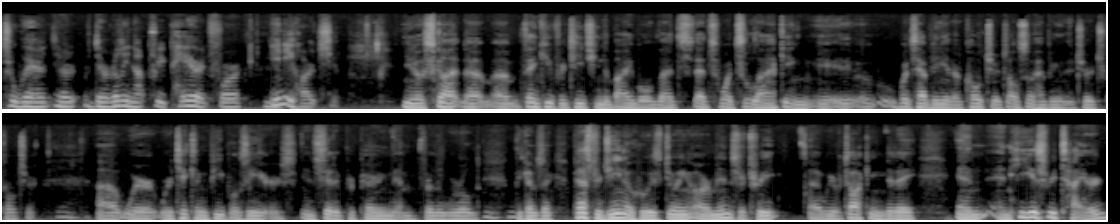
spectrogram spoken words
to where they're they're really not prepared for any hardship. You know, Scott, um, um, thank you for teaching the Bible. That's that's what's lacking. uh, What's happening in our culture, it's also happening in the church culture. Uh, where we're tickling people's ears instead of preparing them for the world that comes. Like Pastor Gino, who is doing our men's retreat, uh, we were talking today, and and he is retired.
